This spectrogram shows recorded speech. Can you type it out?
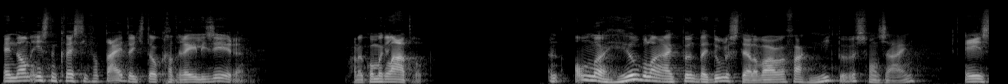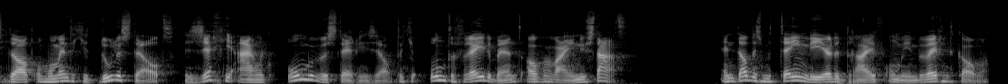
En dan is het een kwestie van tijd dat je het ook gaat realiseren. Maar daar kom ik later op. Een ander heel belangrijk punt bij doelen stellen waar we vaak niet bewust van zijn, is dat op het moment dat je doelen stelt, zeg je eigenlijk onbewust tegen jezelf dat je ontevreden bent over waar je nu staat. En dat is meteen weer de drive om in beweging te komen.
